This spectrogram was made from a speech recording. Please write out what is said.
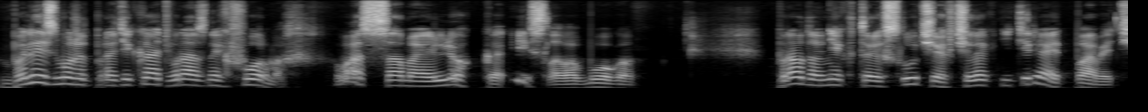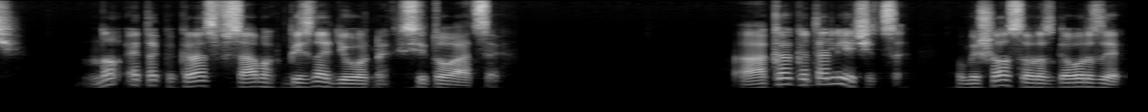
Болезнь может протекать в разных формах. У вас самая легкая, и слава богу. Правда, в некоторых случаях человек не теряет память, но это как раз в самых безнадежных ситуациях. «А как это лечится?» — умешался в разговор Зэк.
